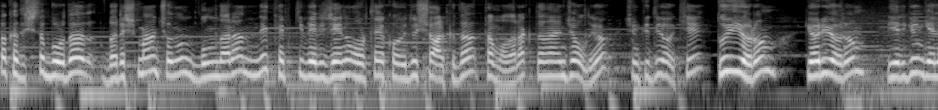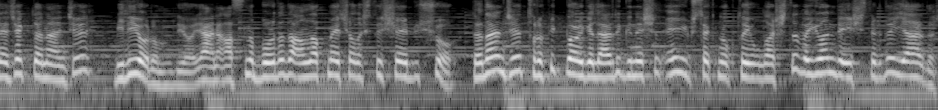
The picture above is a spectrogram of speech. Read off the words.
Fakat işte burada Barış Manço'nun bunlara ne tepki vereceğini ortaya koyduğu şarkıda tam olarak Dönence oluyor. Çünkü diyor ki duyuyorum Görüyorum bir gün gelecek dönence biliyorum diyor. Yani aslında burada da anlatmaya çalıştığı şey bir şu. Dönence tropik bölgelerde güneşin en yüksek noktaya ulaştığı ve yön değiştirdiği yerdir.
